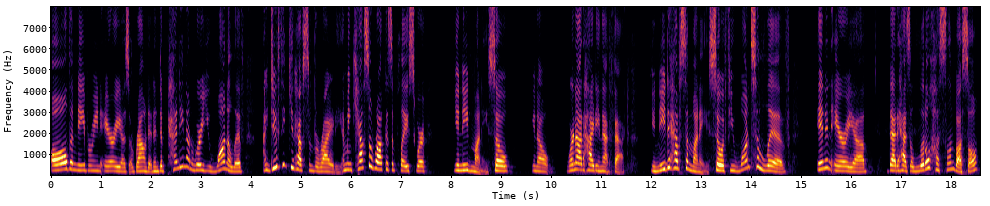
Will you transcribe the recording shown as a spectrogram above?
all the neighboring areas around it. And depending on where you want to live, I do think you have some variety. I mean, Castle Rock is a place where you need money. So, you know, we're not hiding that fact. You need to have some money. So, if you want to live in an area that has a little hustle and bustle,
